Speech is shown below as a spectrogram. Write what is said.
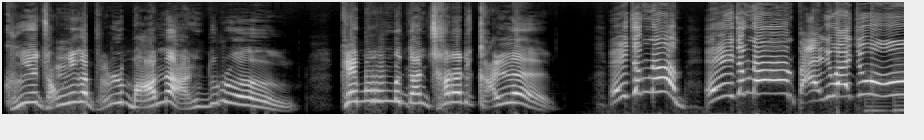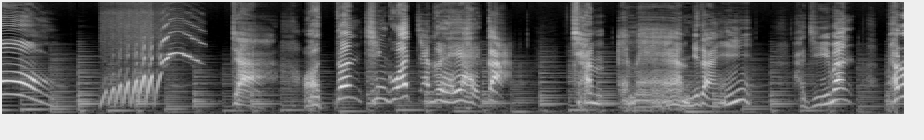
그의 정리가 별로 마음에 안 들어. 걔 부르면 난 차라리 갈래. 애정남! 애정남! 빨리 와줘! 자, 어떤 친구와 짝을 해야 할까? 참 애매합니다. 하지만 바로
